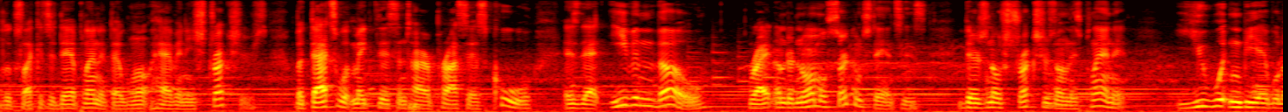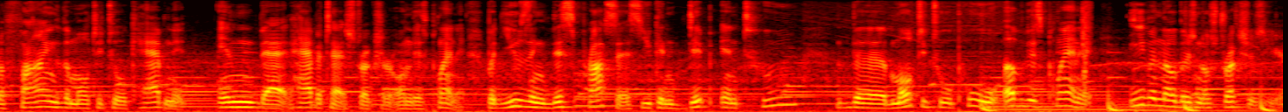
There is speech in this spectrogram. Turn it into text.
looks like it's a dead planet that won't have any structures. But that's what makes this entire process cool, is that even though, right, under normal circumstances, there's no structures on this planet, you wouldn't be able to find the multi-tool cabinet in that habitat structure on this planet. But using this process, you can dip into the multi-tool pool of this planet even though there's no structures here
